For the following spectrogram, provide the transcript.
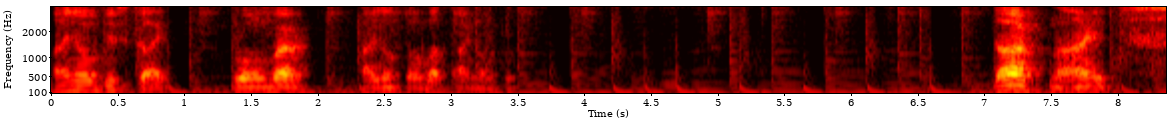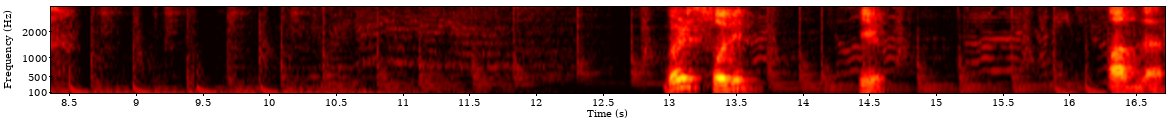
I know this guy. From where? I don't know, but I know him. Dark Knight. Very solid here. Adler.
